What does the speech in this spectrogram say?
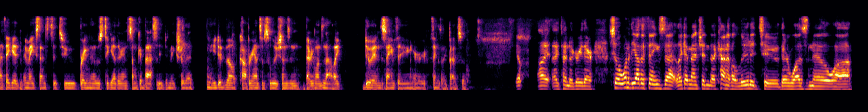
I think it, it makes sense to to bring those together in some capacity to make sure that you, know, you develop comprehensive solutions and everyone's not like doing the same thing or things like that. So. Yep, I, I tend to agree there. So one of the other things that, like I mentioned, uh, kind of alluded to, there was no uh,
